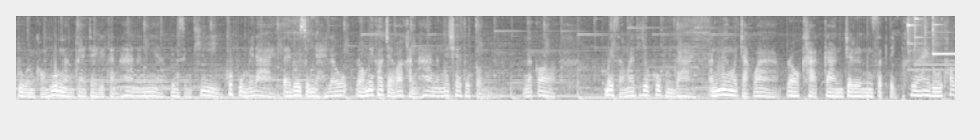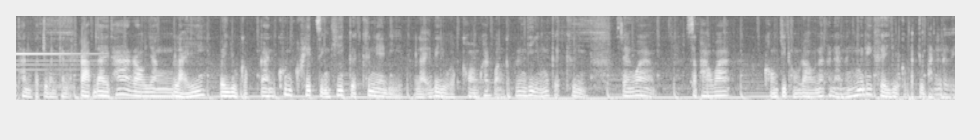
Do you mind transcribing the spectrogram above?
ปรวนของร่วมนามกายใจหรือขันห้านั้นเนี่ยเป็นสิ่งที่ควบคุมไม่ได้ แต่โดยส่วนใหญ่แล้วเราไม่เข้าใจว่าขันห้านั้นไม่ใช่ตัวตน แล้วก็ไม่สามารถที่จะควบคุมได้ อันเนื่องมาจากว่าเราขาดการเจริญสติเพื่อให้รู้เท่าทันปัจจุบันขณะตราบใดถ้าเรายังไหลไปอยู่กับการคุ้นคิดสิ่งที่เกิดขึ้นในอดีต ไหลไปอยู่กับความคาดหวังกับเรื่องที่ยังไม่เกิดขึ้น แสดงว่าสภาวะ ของจิตของเราณขณะนั้นไม่ได้เคยอยู่กับปัจจุบันเลย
